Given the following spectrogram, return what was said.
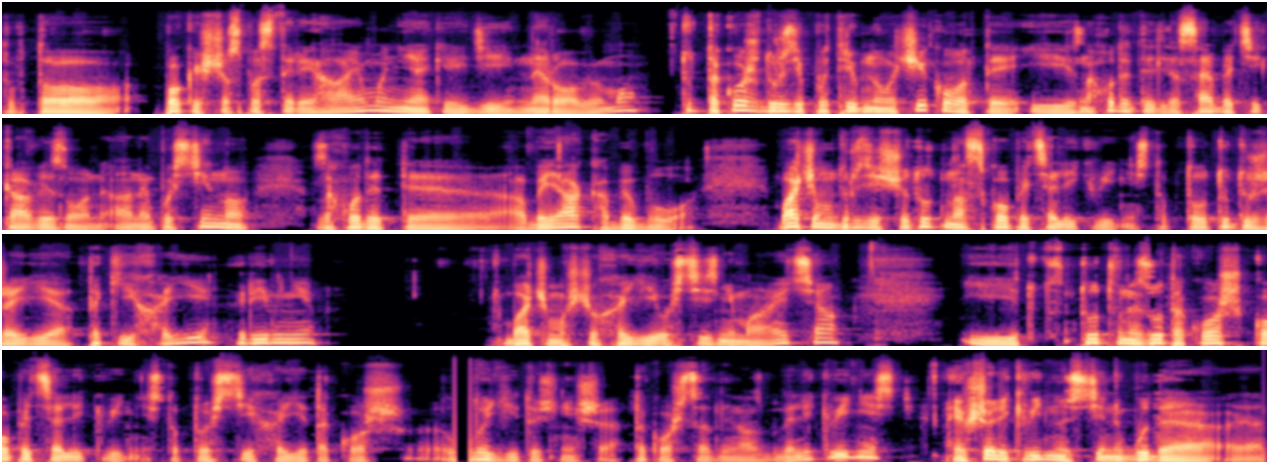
Тобто, поки що спостерігаємо, ніяких дій не робимо. Тут також, друзі, потрібно очікувати і знаходити для себе цікаві зони, а не постійно заходити аби як, аби було. Бачимо, друзі, що тут у нас скопиться ліквідність. Тобто тут вже є такі хаї рівні. Бачимо, що хаї ось ці знімаються. І тут, тут внизу також копиться ліквідність. Тобто ось ці хаї також, лої, точніше, також це для нас буде ліквідність. Якщо ліквідності не буде е,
